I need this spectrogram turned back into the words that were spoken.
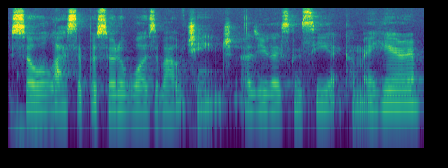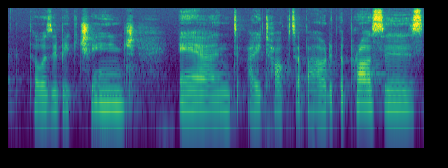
So last episode was about change. As you guys can see, I cut my hair. That was a big change. And I talked about the process,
